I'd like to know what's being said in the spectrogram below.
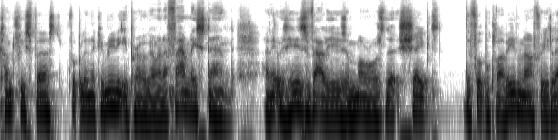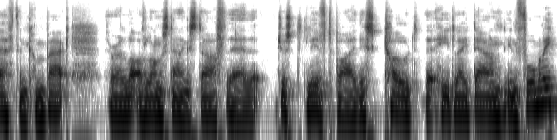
country's first football in the community program and a family stand. And it was his values and morals that shaped the football club, even after he left and come back, there were a lot of long-standing staff there that just lived by this code that he'd laid down informally.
